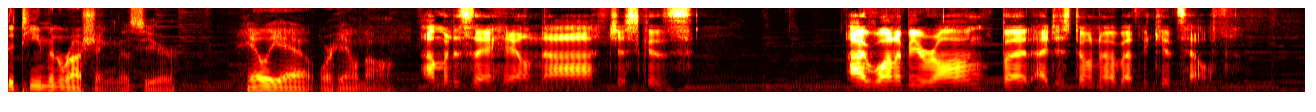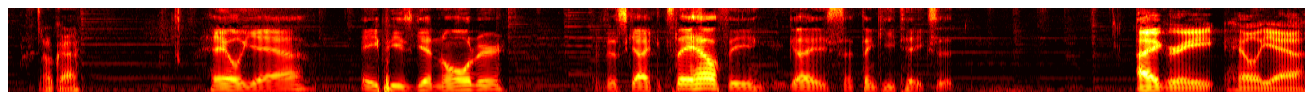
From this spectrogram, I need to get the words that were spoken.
the team in rushing this year. Hell yeah or hell no. I'm gonna say hell nah, just because I want to be wrong, but I just don't know about the kid's health. Okay. Hell yeah. AP's getting older. If this guy can stay healthy, guys, I think he takes it. I agree. Hell yeah.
